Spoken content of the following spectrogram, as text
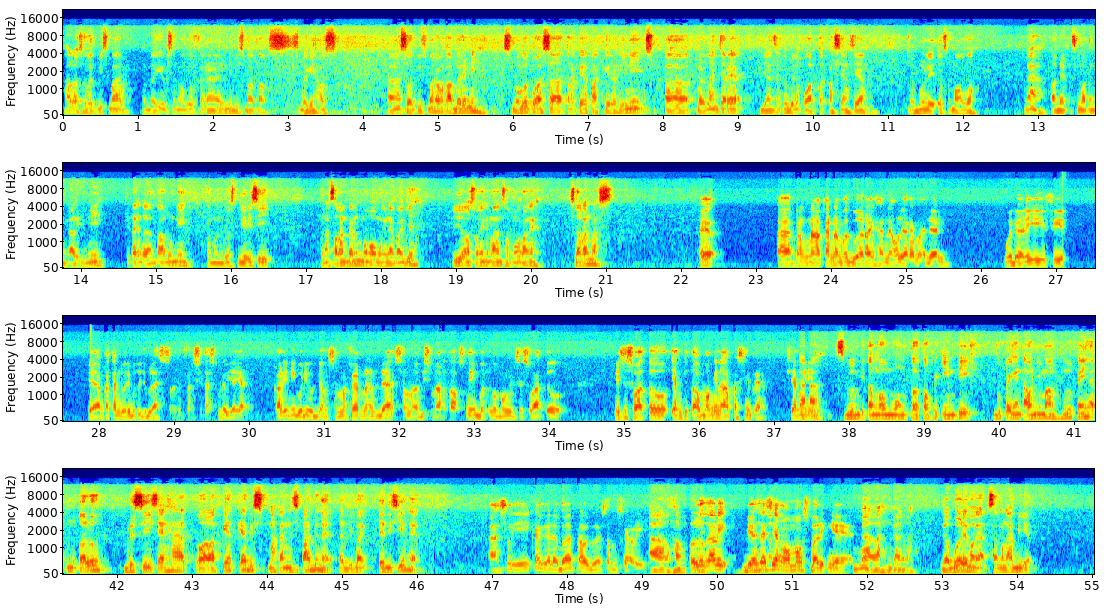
Halo Sobat Bismar, kembali bersama gue Fernando di Bismar Talks sebagai host. Uh, Sobat Bismar apa kabarnya nih? Semoga puasa terakhir-terakhir ini uh, berlancar ya. Jangan sampai belok warteg pas siang-siang. Gak boleh itu sama Allah. Nah, pada kesempatan kali ini kita kedatangan tamu nih, teman gue sendiri sih. Penasaran kan mau ngomongin apa aja? Jadi langsung aja kenalan sama orangnya. Silakan Mas. Ayo, uh, perkenalkan nama gue Raihan Aulia Ramadan. Gue dari via angkatan 2017 Universitas Brawijaya. Kali ini gue diundang sama Fernanda sama Bismar Talks nih buat ngomongin sesuatu. Ini sesuatu yang kita omongin apa sih, Per? Siang ini. Ah, sebelum kita ngomong ke topik inti, gue pengen tahu nih, Mang. Lu kayaknya muka lu bersih, sehat, walafiat kayak habis makan nasi padang ya? Tadi pagi, tadi siang ya? Asli, kagak ada batal gue sama sekali. Alhamdulillah. Lu kali, biasa sih yang ngomong sebaliknya ya? Enggak lah, enggak lah. Enggak boleh emang ya sama Nabi ya?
